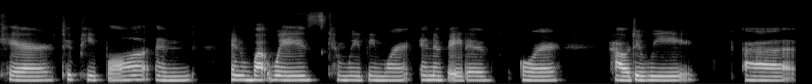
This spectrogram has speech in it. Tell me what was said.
care to people and in what ways can we be more innovative or how do we uh,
